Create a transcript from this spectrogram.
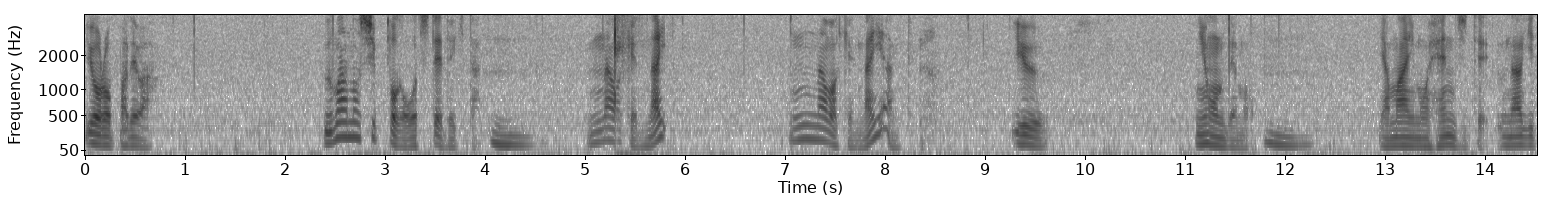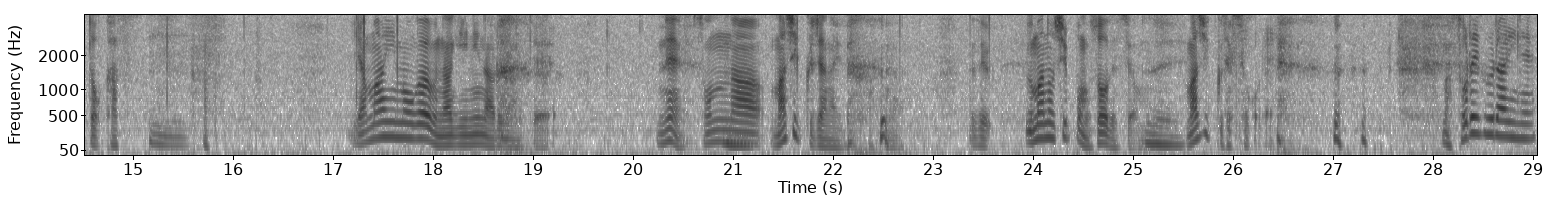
ヨーロッパでは馬の尻尾が落ちてできた。うん。んなわけない。んなわけないやんって。いう日本でも。うん山芋返じてうなぎと化す。うん。山芋がうなぎになるなんてねそんなマジックじゃないですか、もう。だって馬の尻尾もそうですよ。ねマジックですよこれまあそれぐらいね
